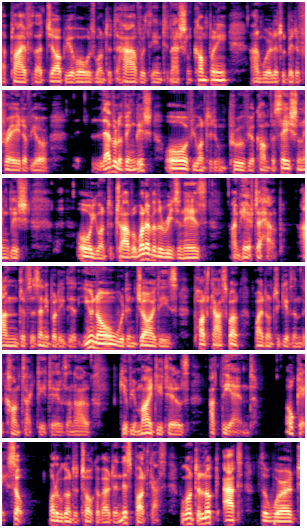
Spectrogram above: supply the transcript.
apply for that job you've always wanted to have with the international company and we're a little bit afraid of your level of English, or if you wanted to improve your conversational English, or you want to travel, whatever the reason is, I'm here to help. And if there's anybody that you know would enjoy these podcasts, well, why don't you give them the contact details and I'll give you my details at the end. Okay, so what are we going to talk about in this podcast? We're going to look at the word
